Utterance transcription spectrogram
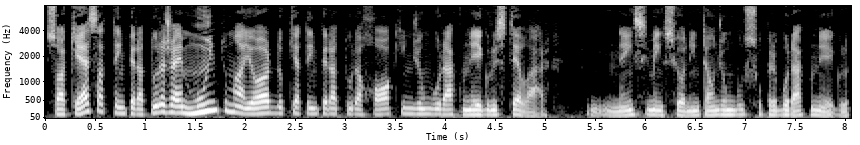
Só que essa temperatura já é muito maior do que a temperatura Hawking de um buraco negro estelar nem se menciona então de um super buraco negro.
